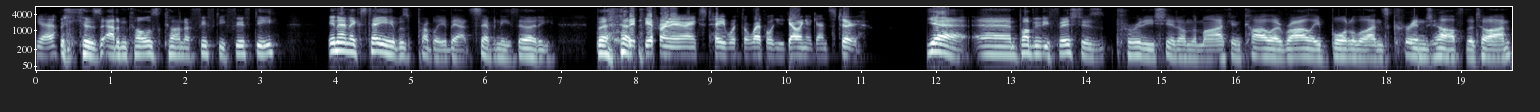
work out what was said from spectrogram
Yeah. because Adam Cole's kind of 50 50. In NXT, it was probably about 70 30. But bit different in NXT with the level you're going against too. Yeah, and Bobby Fish is pretty shit on the mic, and Kyle O'Reilly borderlines cringe half the time.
